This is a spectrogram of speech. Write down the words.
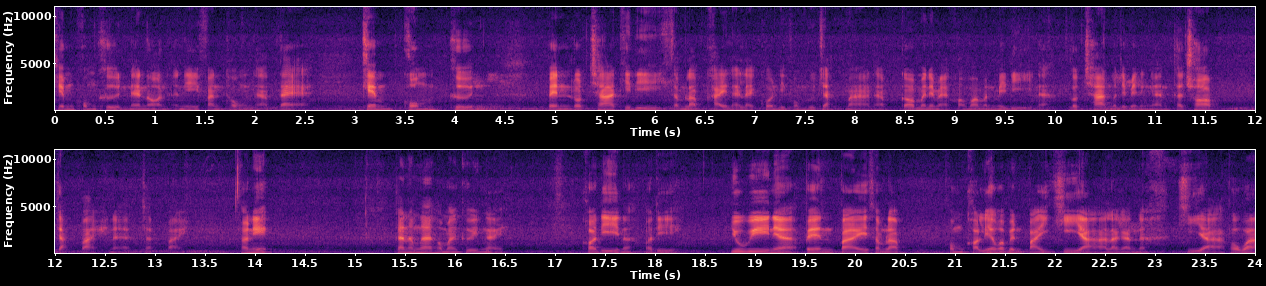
เข้มขมขื่นแน่นอน อันนี้ฟันธงนะครับ แต่เข้มขมขื่นเป็นรสชาติที่ดีสำหรับใครหลาย ๆ คนที่ผมรู้จักมานะครับ ก็ไม่ได้หมายความว่ามันไม่ดีนะรสชาติมันจะเป็นอย่างนั้น ถ้าชอบจัดไปนะฮะจัดไปคราวนี้การทำงานของมันคือยังไง ข้อดีนะข้อดี UV เนี่ยเป็นไปสำหรับผมขอเรียกว่าเป็นไปขี้ยาแล้วกันนะขี้ยา เพราะว่า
